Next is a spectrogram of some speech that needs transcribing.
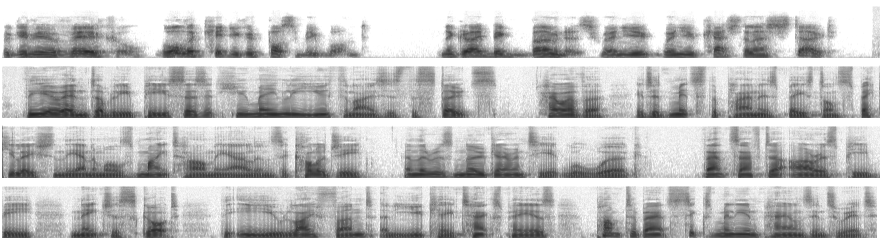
we'll give you a vehicle, all the kit you could possibly want, and a great big bonus when you when you catch the last stoat. The ONWP says it humanely euthanises the stoats. However, it admits the plan is based on speculation the animals might harm the island's ecology, and there is no guarantee it will work. That's after RSPB, Nature Scot, the EU Life Fund, and UK taxpayers pumped about £6 million into it.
